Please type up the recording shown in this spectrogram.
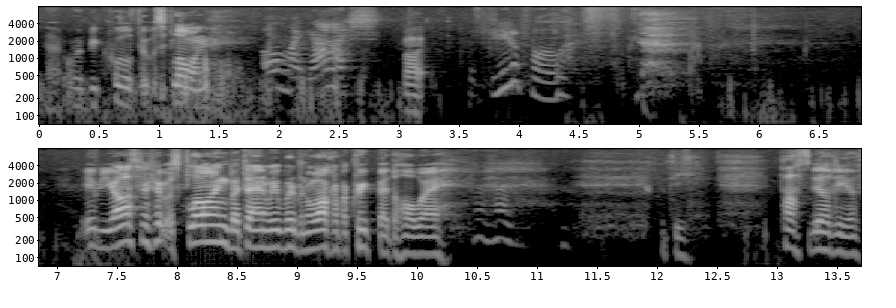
That would be cool if it was flowing, Oh my gosh, but it's beautiful. it'd be awesome if it was flowing, but then we would have been walking up a creek bed the whole way. With the possibility of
